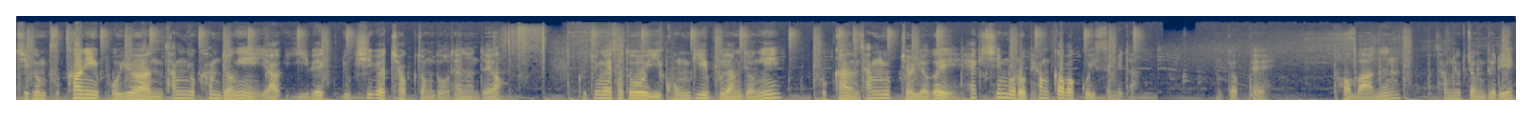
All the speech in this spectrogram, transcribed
지금 북한이 보유한 상륙 함정이 약 260여 척 정도 되는데요. 그 중에서도 이 공기 부양정이 북한 상륙 전력의 핵심으로 평가받고 있습니다. 옆에 더 많은 상륙정들이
